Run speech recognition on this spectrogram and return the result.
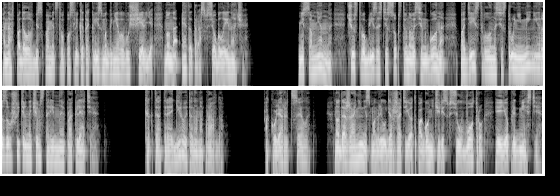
она впадала в беспамятство после катаклизма гнева в ущелье, но на этот раз все было иначе. Несомненно, чувство близости собственного Сингона подействовало на сестру не менее разрушительно, чем старинное проклятие. Как-то отреагирует она на правду. Окуляры целы, но даже они не смогли удержать ее от погони через всю Вотру и ее предместье.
